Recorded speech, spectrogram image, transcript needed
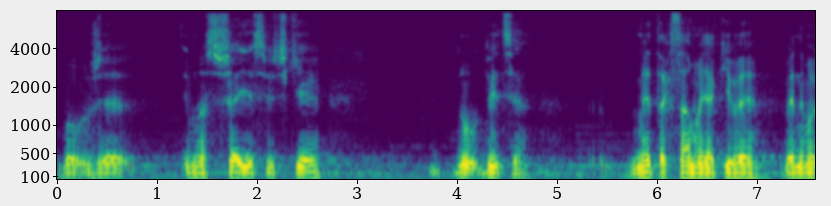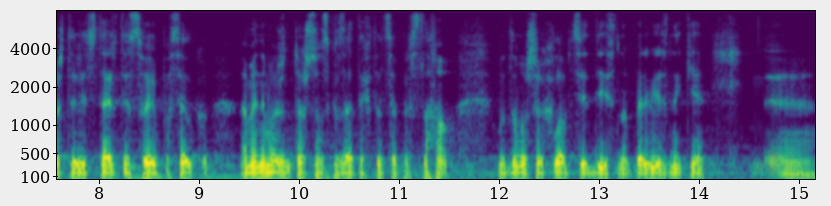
бо вже і в нас ще є свічки. Ну, дивіться, ми так само, як і ви. Ви не можете відстежити свою посилку, а ми не можемо точно сказати, хто це прислав. Бо тому що хлопці дійсно перевізники е,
